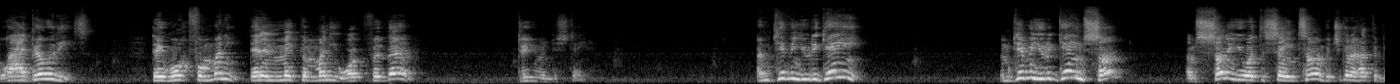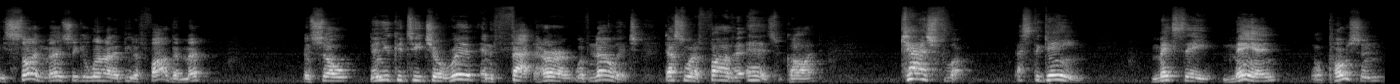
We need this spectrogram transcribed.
liabilities. They work for money. They didn't make the money work for them. Do you understand? I'm giving you the game. I'm giving you the game, son. I'm sonning you at the same time, but you're going to have to be son, man, so you can learn how to be the father, man. And so then you can teach your rib and fat her with knowledge. That's what a father is, God. Cash flow. That's the game. Makes a man or person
